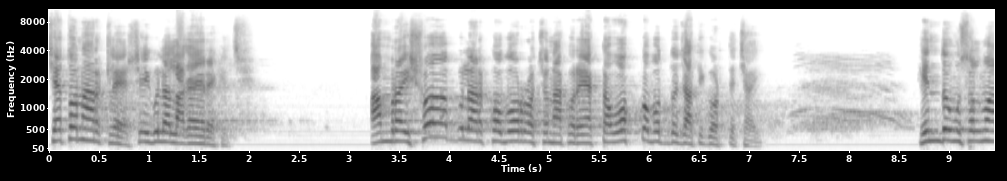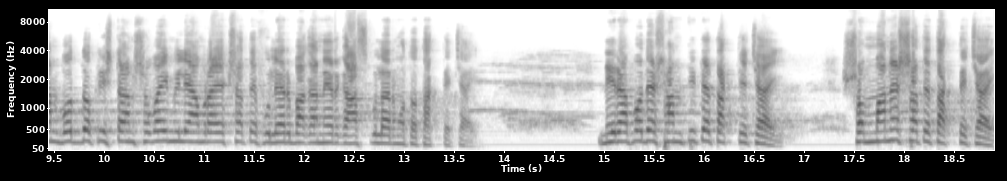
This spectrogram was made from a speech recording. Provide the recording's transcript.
চেতনার ক্লেশ, এইগুলা লাগাই রেখেছে। আমরা এই সবগুলার কবর রচনা করে একটা ঐক্যবদ্ধ জাতি করতে চাই। হিন্দু, মুসলমান, বৌদ্ধ, খ্রিস্টান, সবাই মিলে আমরা একসাথে ফুলের বাগানের গাছগুলার মতো থাকতে চাই। নিরাপদে, শান্তিতে থাকতে চাই। সম্মানের সাথে থাকতে চাই।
